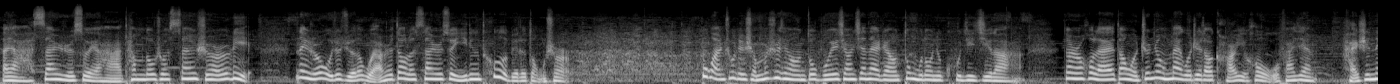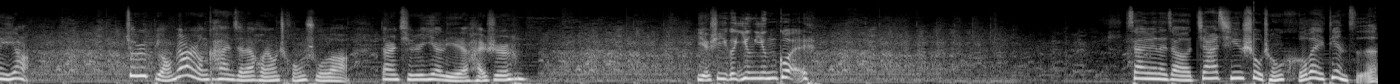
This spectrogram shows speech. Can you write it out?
哎呀，三十岁哈，他们都说三十而立。那时候我就觉得，我要是到了三十岁，一定特别的懂事儿，不管处理什么事情都不会像现在这样动不动就哭唧唧了。但是后来，当我真正迈过这道坎儿以后，我发现还是那样，就是表面上看起来好像成熟了，但是其实夜里还是也是一个嘤嘤怪。下一位呢叫佳期瘦成河外电子，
